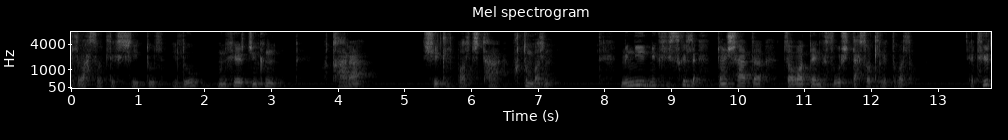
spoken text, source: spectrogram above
аливаа асуудлыг шийдвэл илүү үнэхээр жинхэнэ утгаараа шийдэл болж та бүтэн болно. Миний нэг хэсгэл дуншаад зовоод байна гэсэн үг шүү дээ асуудал гэдэг бол. Тэгэхээр тэр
